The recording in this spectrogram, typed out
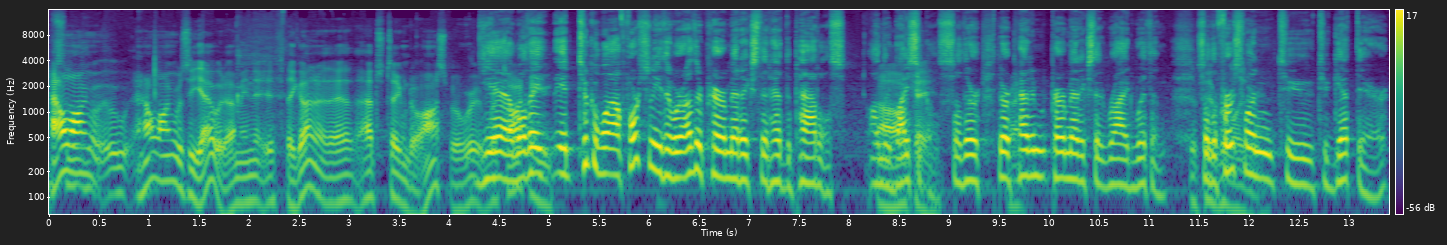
How long? How long was he out? I mean, if they got it, they had to take him to a hospital. We're, we're Yeah, well, they, it took a while. Fortunately, there were other paramedics that had the paddles on Oh, their okay. bicycles. So there, there are param- paramedics that ride with him. So the first one to, to get there,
